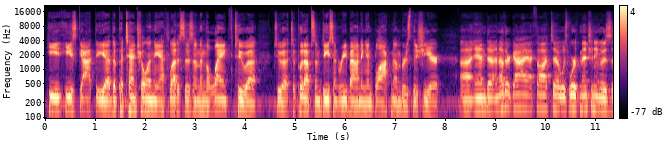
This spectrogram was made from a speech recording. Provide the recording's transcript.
he he's got the uh, the potential and the athleticism and the length to uh, to to put up some decent rebounding and block numbers this year. And another guy I thought was worth mentioning was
